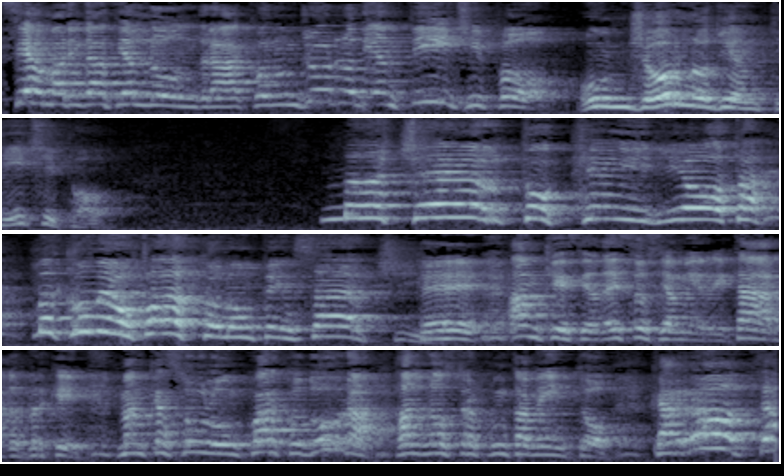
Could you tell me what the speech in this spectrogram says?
Siamo arrivati a Londra con un giorno di anticipo. Un giorno di anticipo? Ma certo, che idiota! Ma come ho fatto a non pensarci? Eh, anche se adesso siamo in ritardo perché manca solo un quarto d'ora al nostro appuntamento. Carrozza!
